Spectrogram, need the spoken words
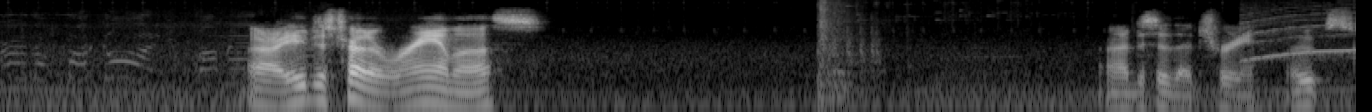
Turn the fuck on, you bum Alright, he just tried to ram us. I just hit that tree. Oops.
